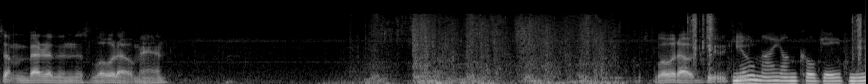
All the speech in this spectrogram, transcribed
Something better than this loadout, man. Loadout Dookie. No, my uncle gave me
